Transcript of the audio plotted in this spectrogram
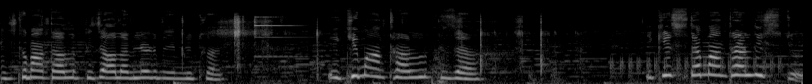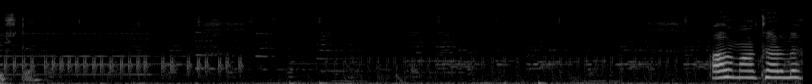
İki mantarlı pizza alabilir miyim lütfen? İki mantarlı pizza. İkisi de mantarlı istiyor işte. Al mantarlı.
